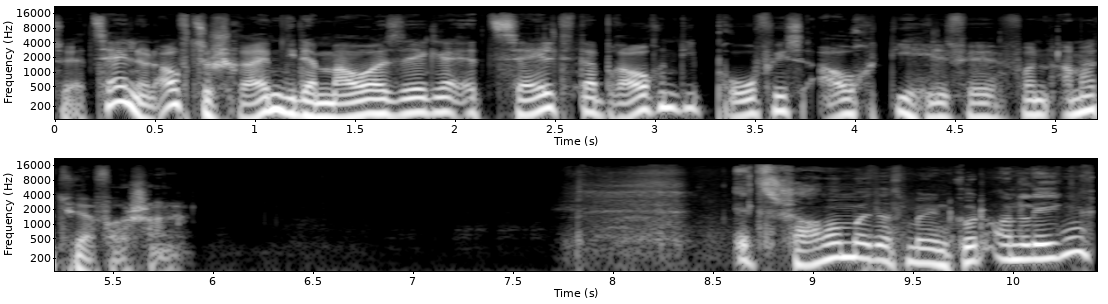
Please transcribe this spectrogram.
zu erzählen und aufzuschreiben, die der Mauersegler erzählt, da brauchen die Profis auch die Hilfe von Amateurforschern. Jetzt schauen wir mal, dass wir den Gurt anlegen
